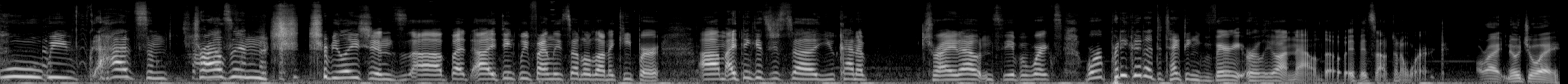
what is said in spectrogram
Ooh, we've had some trials and tr- tribulations, uh, but I think we finally settled on a keeper. Um, I think it's just uh, you kind of try it out and see if it works. We're pretty good at detecting very early on now, though, if it's not going to work. All right, no joy.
